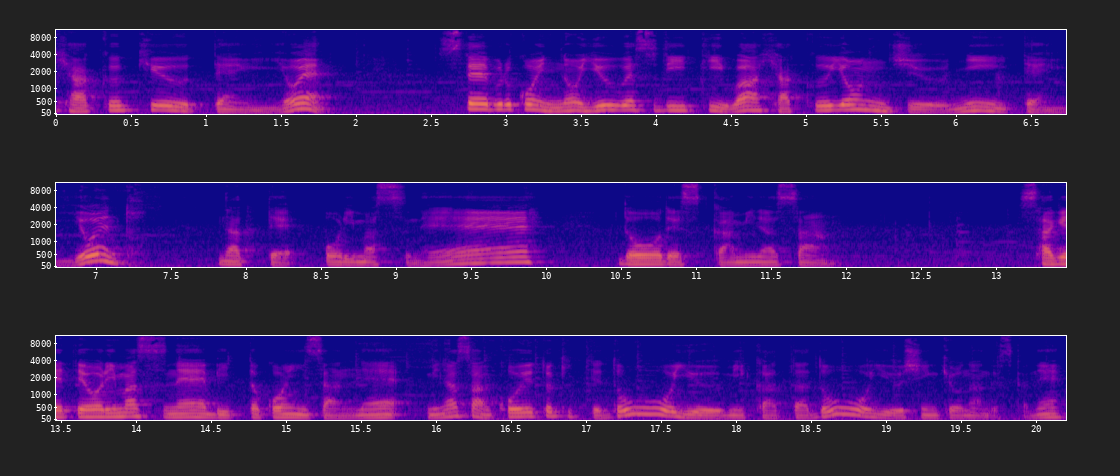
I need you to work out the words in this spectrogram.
109.4円。ステーブルコインの USDT は142.4円となっておりますね。どうですか皆さん？下げておりますねビットコインさんね。皆さんこういう時ってどういう見方どういう心境なんですかね？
